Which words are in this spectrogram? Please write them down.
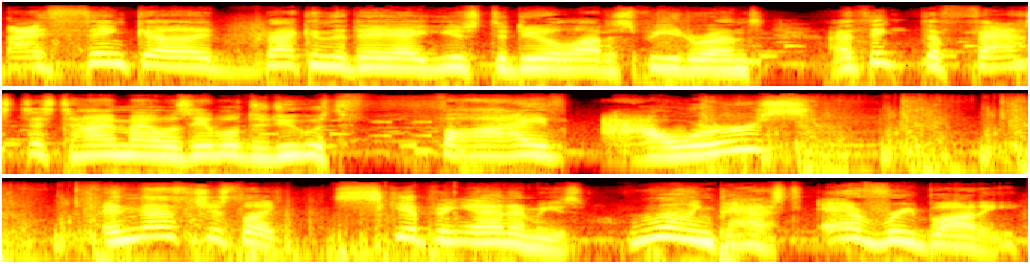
I think uh, back in the day I used to do a lot of speedruns. I think the fastest time I was able to do was five hours. And that's just like skipping enemies, running past everybody.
